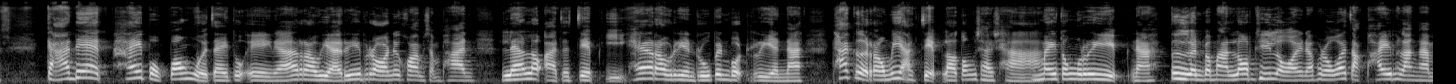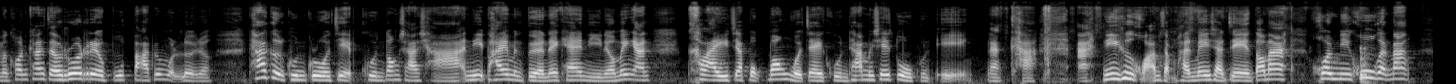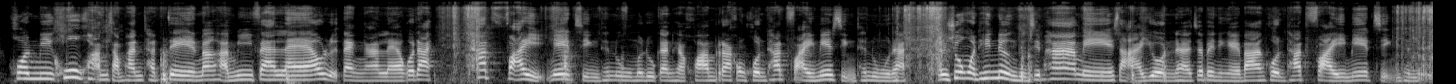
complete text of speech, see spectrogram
การเดดให้ปกป้องหัวใจตัวเองนะ เราอย่ารีบร้อนในความสัมพันธ์ แล้วเราอาจจะเจ็บอีกให้เราเรียนรู้เป็นบทเรียนนะ ถ้าเกิดเราไม่อยากเจ็บเราต้องช้าๆ ไม่ต้องรีบนะ เตือนประมาณรอบที่ร้อยนะ เพราะว่าจากไพ่พลังงานมันค่อนข้างจะรวดเร็วปูดปาดไปหมดเลยเนาะถ้าเกิดคุณกลัวเจ็บคุณต้องช้าๆอันนี้ไพ่มันเตือนได้แค่นี้เนาะไม่งั้นใครจะปกป้องหัวใจคุณถ้าไม่ใช่ตัวคุณเองนะคะอะนี่คือความสัมพันธ์ไม่ชัดเจนต่อมา คนมีคู่กันบ้าง คนมีคู่ความสัมพันธ์ชัดเจนบ้างค่ะ มีแฟนแล้วหรือแต่งงานแล้วก็ได้ธาตุไฟเมษสิงห์ธนูมาดูกันค่ะ ความรักของคนธาตุไฟเมษสิงห์ธนูนะคะในช่วงวันที่1ถึง15เมษายนนะคะจะเป็นยังไงบ้างคนธาตุไฟเมษสิงห์ธนู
